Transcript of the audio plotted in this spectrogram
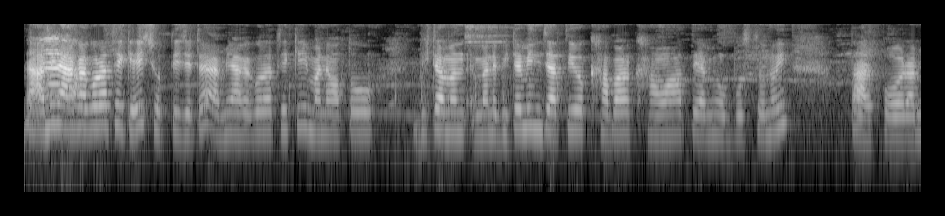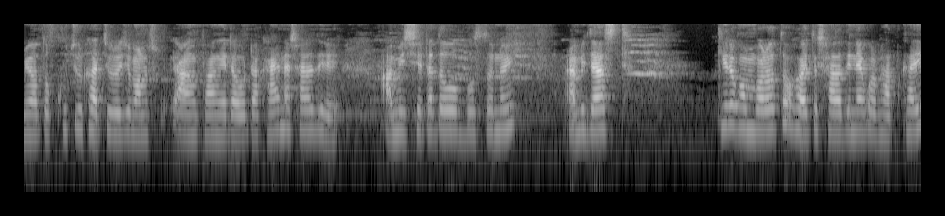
না, আমি না আগাগোড়া থেকেই, সত্যি যেটা, আমি আগাগোড়া থেকেই মানে অত ভিটামিন মানে ভিটামিন জাতীয় খাবার খাওয়াতে আমি অভ্যস্ত নই। তারপর আমি অত খুচুর খাচুর যে মানুষ আং ফাং এটা ওটা খায় না সারাদিনে। আমি সেটা তো অভ্যস্ত নই। আমি জাস্ট কীরকম বলো তো হয়তো সারাদিনে একবার ভাত খাই।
